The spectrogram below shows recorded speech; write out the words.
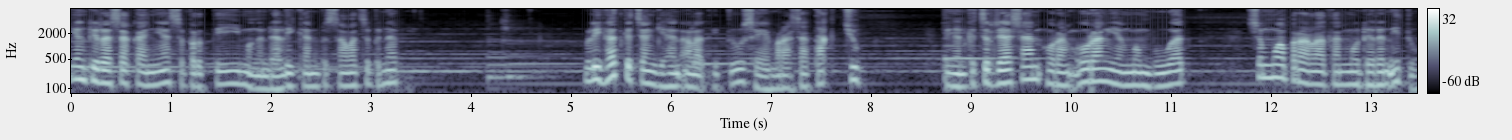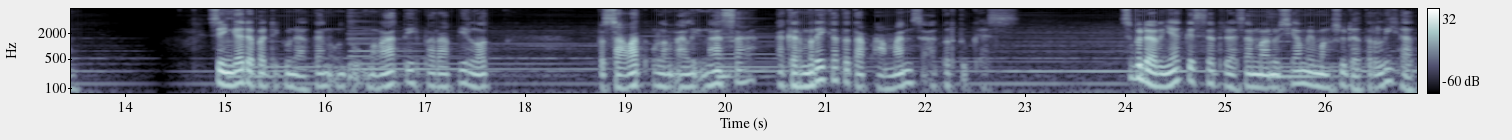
yang dirasakannya seperti mengendalikan pesawat sebenarnya. Melihat kecanggihan alat itu, saya merasa takjub dengan kecerdasan orang-orang yang membuat semua peralatan modern itu, sehingga dapat digunakan untuk melatih para pilot pesawat ulang-alik NASA agar mereka tetap aman saat bertugas. Sebenarnya kecerdasan manusia memang sudah terlihat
